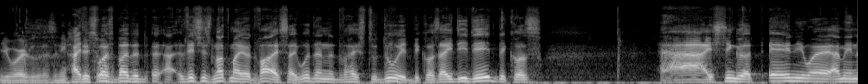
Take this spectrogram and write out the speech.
You were listening high this school. was bad. Uh, this is not my advice. I wouldn't advise to do it because I did it because uh, I think that anyway. I mean,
